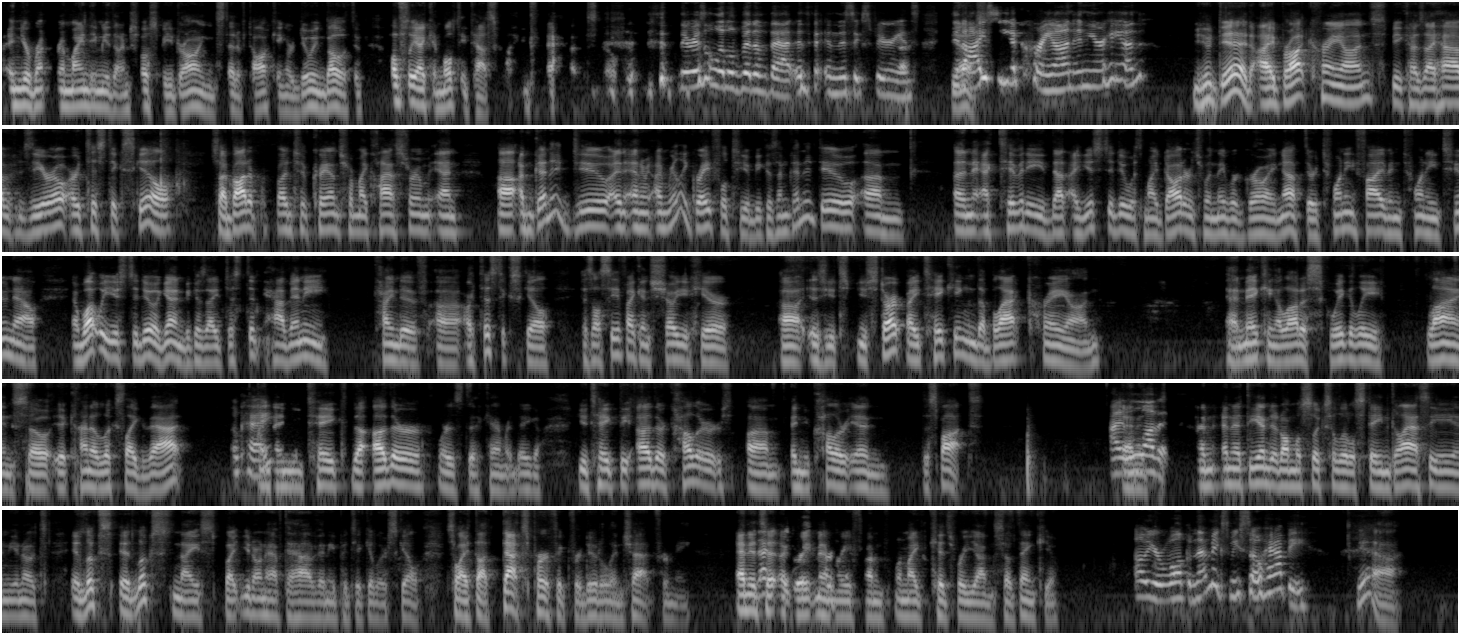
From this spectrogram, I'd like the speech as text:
And you're re- reminding me that i'm supposed to be drawing instead of talking or doing both. Hopefully i can multitask like that. So, there is a little bit of that in, in this experience. Did yes. i see a crayon in your hand? You did. I brought crayons because i have zero artistic skill. So i bought a bunch of crayons from my classroom and uh, I'm going to do, and, and, I'm really grateful to you because I'm going to do um, an activity that I used to do with my daughters when they were growing up. They're 25 and 22 now. And what we used to do, again, because I just didn't have any kind of uh, artistic skill, is I'll see if I can show you here. Uh, is you, you start by taking the black crayon and making a lot of squiggly lines. So it kind of looks like that. Okay. And then you take the other, where's the camera? There you go. You take the other colors um, and you color in the spots. I and love it. And and at the end, it almost looks a little stained glassy, and you know, it's it looks it looks nice, but you don't have to have any particular skill. So I thought that's perfect for Doodle and Chat for me, and it's a, a, great memory from when my kids were young. So thank you. Oh, you're welcome. That makes me so happy. Yeah.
